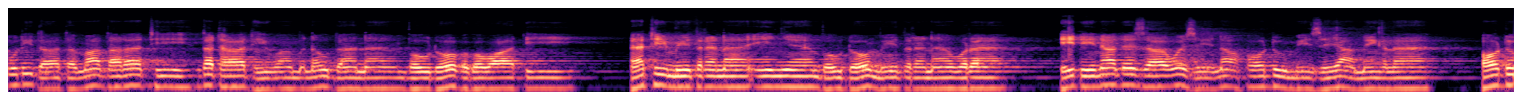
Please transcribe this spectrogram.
ပုရိသဓမ္မတာရတိတတ္ထာဓိဝမနုဿာနံဗုဒ္ဓောဘဂဝါတိနတ္ထိမေတရဏံအညံဗုဒ္ဓောမေတရဏံဝရံ ဣတိနာသစ္စာဝစေနဟောတုမေဇယမင်္ဂလံဟောတု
